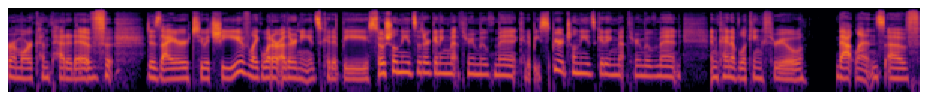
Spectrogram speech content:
for a more competitive desire to achieve like what are other needs? Could it be social needs that are getting met through movement? Could it be spiritual needs getting met through movement? And kind of looking through that lens of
